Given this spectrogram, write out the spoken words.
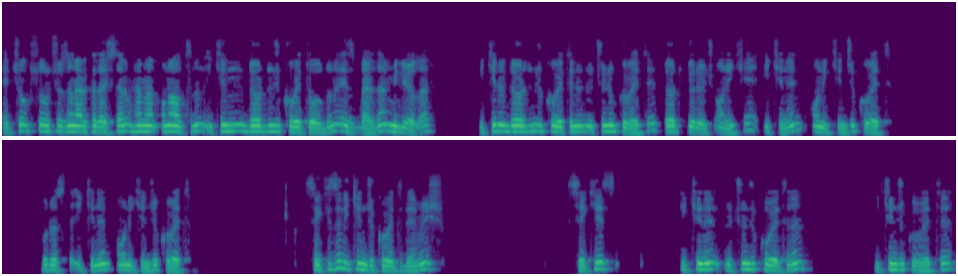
E, çok soru çözen arkadaşlarım hemen 16'nın 2'nin dördüncü kuvveti olduğunu ezberden biliyorlar. 2'nin dördüncü kuvvetinin üçüncü kuvveti 4 kere 3 12. 2'nin 12. kuvveti. Burası da 2'nin 12. kuvveti. 8'in ikinci kuvveti demiş. 8 2'nin üçüncü kuvvetinin ikinci kuvveti.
